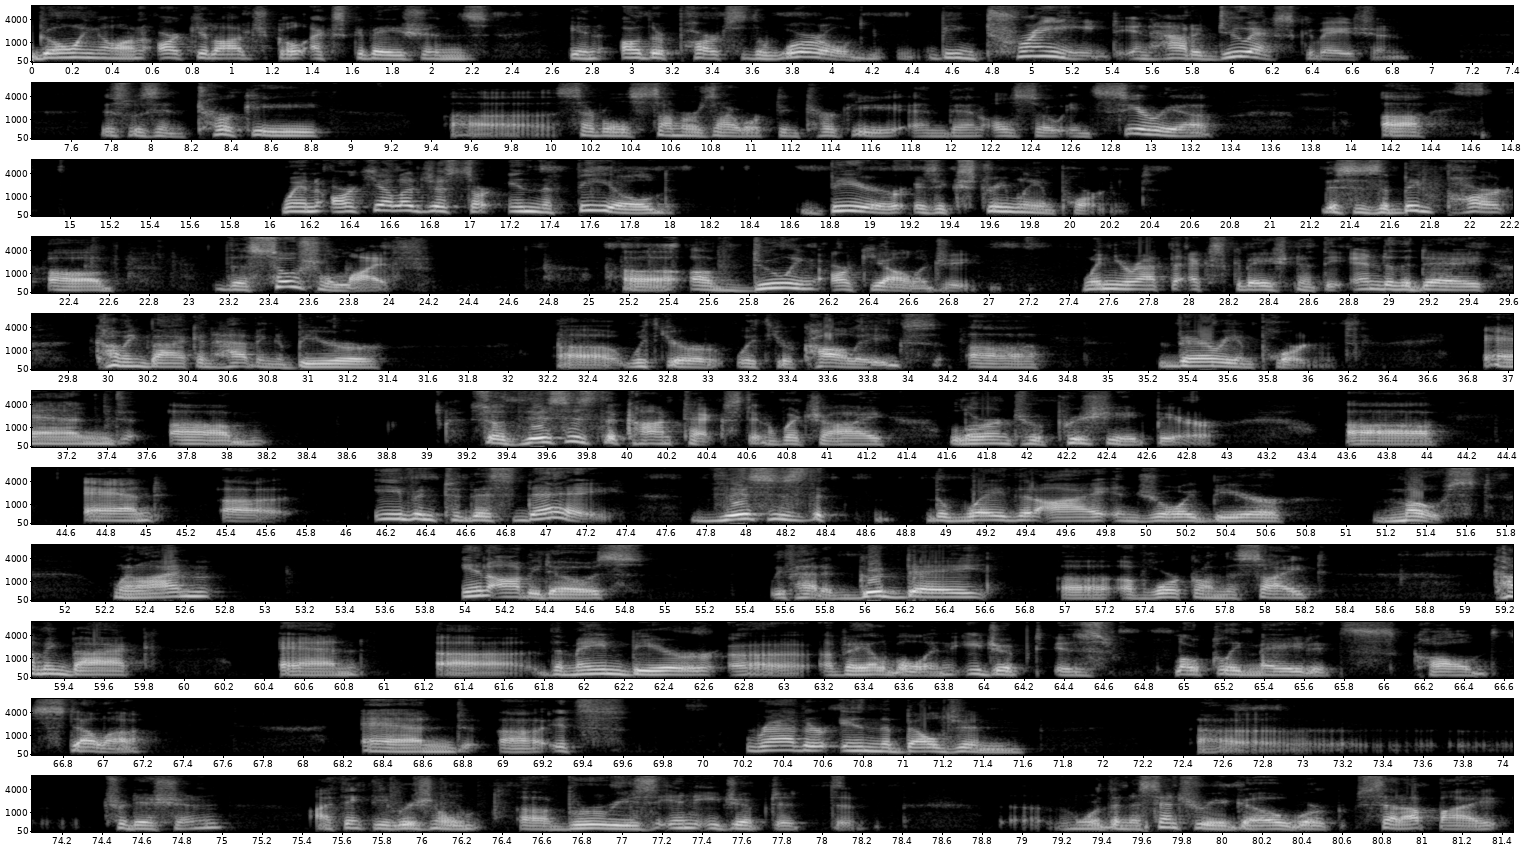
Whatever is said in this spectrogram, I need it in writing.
going on archaeological excavations in other parts of the world, being trained in how to do excavation. This was in Turkey, uh, several summers I worked in Turkey, and then also in Syria. Uh, when archaeologists are in the field, beer is extremely important. This is a big part of the social life uh, of doing archaeology. When you're at the excavation at the end of the day, coming back and having a beer uh, with your with your colleagues, uh, very important. And um, so this is the context in which I learned to appreciate beer. Uh, and uh, even to this day, this is the, the way that I enjoy beer most. When I'm in Abydos, we've had a good day uh, of work on the site, coming back, and uh, the main beer uh, available in Egypt is locally made. It's called Stella, and uh, it's rather in the Belgian uh, tradition. I think the original uh, breweries in Egypt at, more than a century ago were set up by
